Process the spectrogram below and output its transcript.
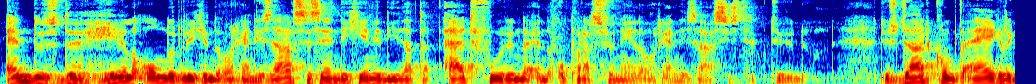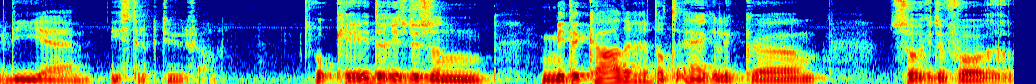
En dus de hele onderliggende organisaties zijn degene die dat de uitvoerende en de operationele organisatiestructuur doen. Dus daar komt eigenlijk die, uh, die structuur van. Oké, er is dus een middenkader dat eigenlijk uh, zorgde voor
